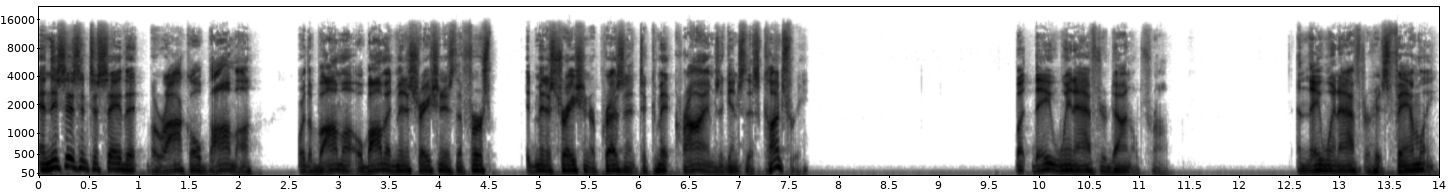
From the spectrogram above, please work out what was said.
And this isn't to say that Barack Obama or the Obama Obama administration is the first administration or president to commit crimes against this country. But they went after Donald Trump. And they went after his family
